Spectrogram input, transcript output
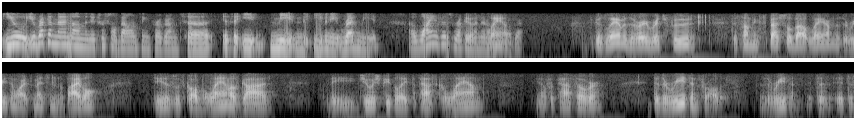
you you recommend on the nutritional balancing program to it's to eat meat and to even eat red meat. Uh, why is this recommended yes, on lamb. the program? Because lamb is a very rich food. There's something special about lamb. There's a reason why it's mentioned in the Bible. Jesus was called the Lamb of God. The Jewish people ate the Paschal lamb, you know, for Passover. There's a reason for all this. There's a reason. It's a it's a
